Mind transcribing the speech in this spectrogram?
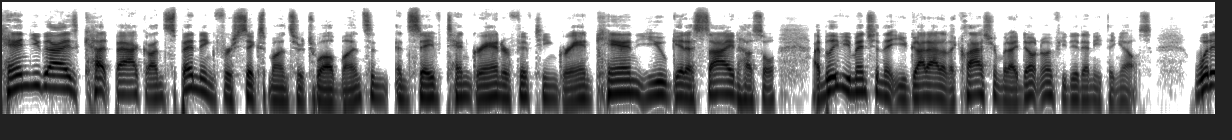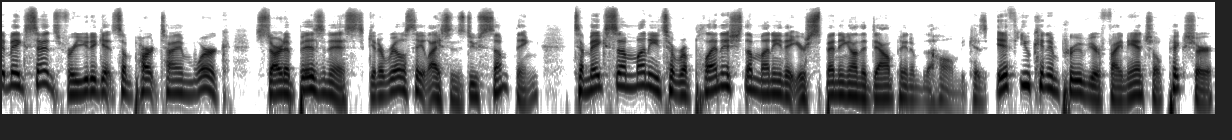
Can you guys cut back on spending for six months or 12 months and, and save 10 grand or 15 grand? Can you get a side hustle? I believe you mentioned that you got out of the classroom, but I don't know if you did anything else. Would it make sense for you to get some part time work, start a business, get a real estate license, do something to make some money to replenish the money that you're spending on the down payment of the home? Because if you can improve your financial picture,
